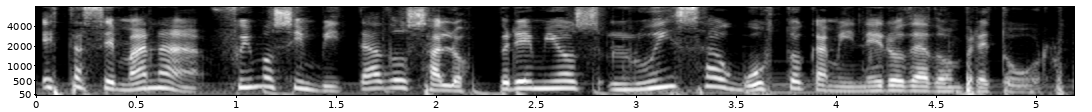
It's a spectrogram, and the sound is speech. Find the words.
Esta semana fuimos invitados a los premios Luis Augusto Caminero de Adonpretur.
